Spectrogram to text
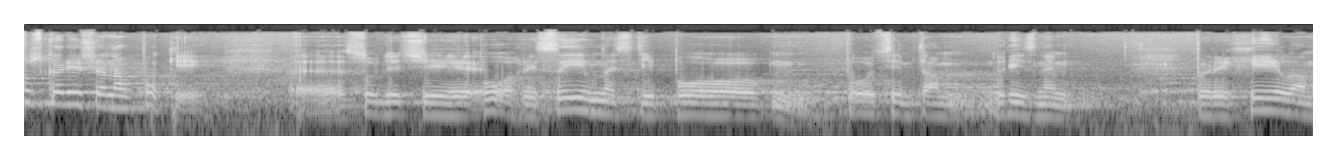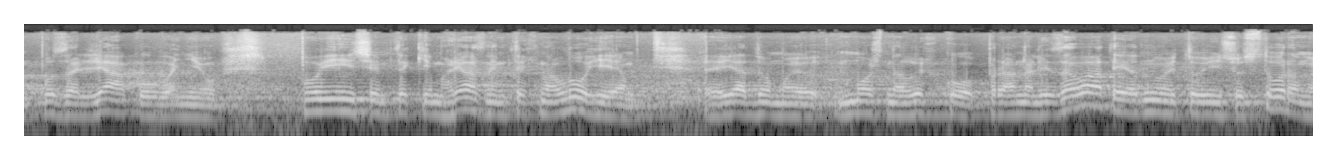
Ну, скоріше навпаки. Е, Судячи по агресивності, по, по цим там різним перехилам, по залякуванню, по іншим таким грязним технологіям, я думаю, можна легко проаналізувати одну і ту іншу сторону,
